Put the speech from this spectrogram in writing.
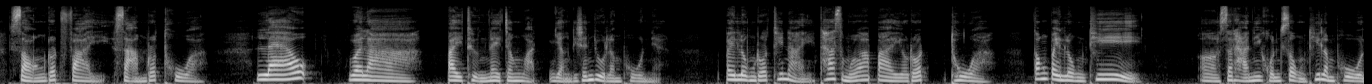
2. รถไฟ 3. รถทัวร์แล้วเวลาไปถึงในจังหวัดอย่างที่ฉันอยู่ลำพูนเนี่ย ไปลงรถที่ไหน ถ้าสมมติว่าไปรถทัวร์ต้องไปลงที่สถานีขนส่งที่ลำพูน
